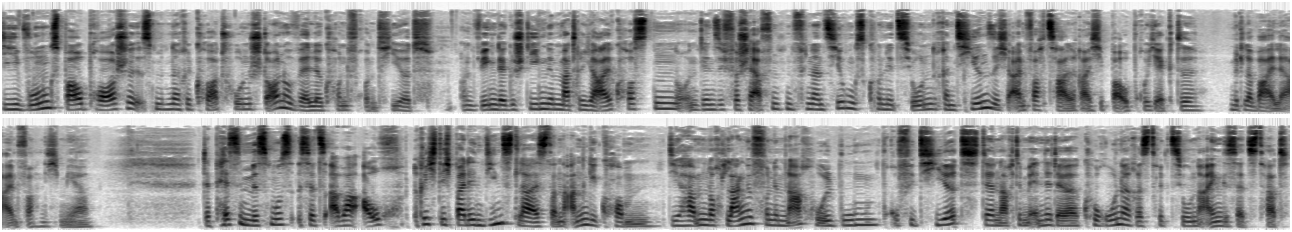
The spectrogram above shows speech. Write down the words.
Die Wohnungsbaubranche ist mit einer rekordhohen Stornowelle konfrontiert. Und wegen der gestiegenen Materialkosten und den sich verschärfenden Finanzierungskonditionen rentieren sich einfach zahlreiche Bauprojekte mittlerweile einfach nicht mehr. Der Pessimismus ist jetzt aber auch richtig bei den Dienstleistern angekommen. Die haben noch lange von dem Nachholboom profitiert, der nach dem Ende der Corona-Restriktionen eingesetzt hat.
